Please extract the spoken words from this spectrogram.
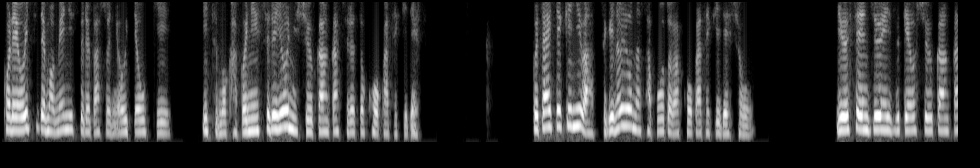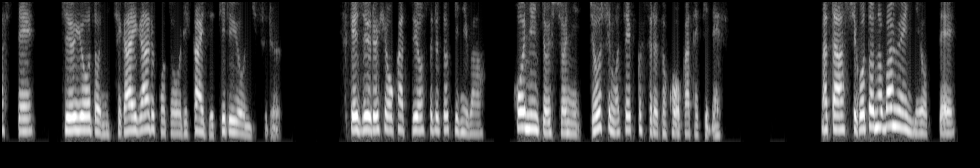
これをいつでも目にする場所に置いておき、いつも確認するように習慣化すると効果的です。具体的には次のようなサポートが効果的でしょう。優先順位付けを習慣化して重要度に違いがあることを理解できるようにする。スケジュール表を活用するときには本人と一緒に上司もチェックすると効果的です。また仕事の場面によって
